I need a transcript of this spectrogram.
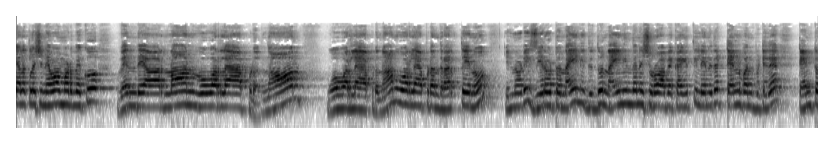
ಕ್ಯಾಲ್ಕುಲೇಷನ್ ಯಾವಾಗ ಮಾಡಬೇಕು? When they are non overlapped non overlapped non overlapped ಅಂದ್ರೆ ಅರ್ಥ ಏನು ಇಲ್ಲಿ ನೋಡಿ ಜೀರೋ ಟು ನೈನ್ ಇದ್ದಿದ್ದು ನೈನ್ ಇಂದಾನೆ ಶುರು ಆಗಬೇಕಾಗಿತ್ತು ಇಲ್ಲಿ ಏನಿದೆ ಟೆನ್ ಬಂದ್ಬಿಟ್ಟಿದೆ. ಟೆನ್ ಟು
